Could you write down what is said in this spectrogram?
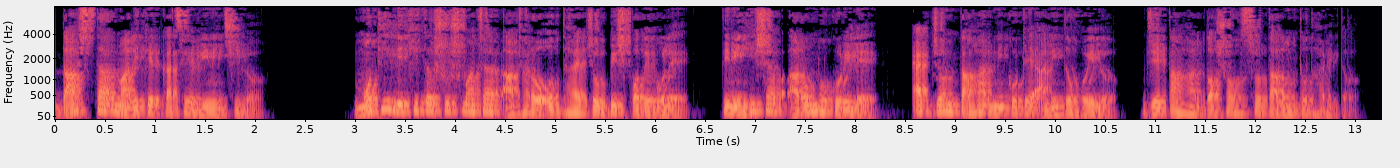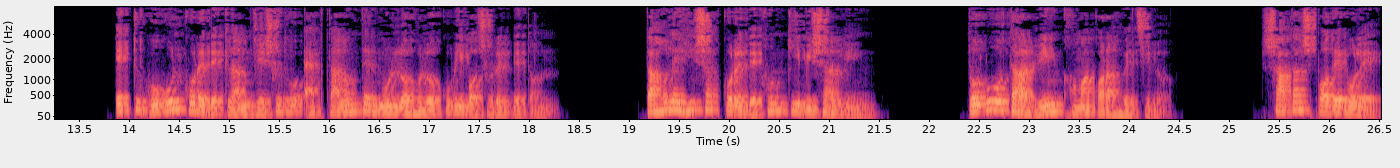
দাস তার মালিকের কাছে ঋণী ছিল। মথি লিখিত সুষমাচার আঠারো অধ্যায় চব্বিশ পদে বলে, তিনি হিসাব আরম্ভ করিলে একজন তাহার নিকটে আনিত হইল, যে তাহার দশহস্র তালন্ত ধারিত। একটু গুগল করে দেখলাম যে শুধু এক তালন্তের মূল্য হল কুড়ি বছরের বেতন। তাহলে হিসাব করে দেখুন কি বিশাল ঋণ। তবুও তার ঋণ ক্ষমা করা হয়েছিল। সাতাশ পদে বলে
